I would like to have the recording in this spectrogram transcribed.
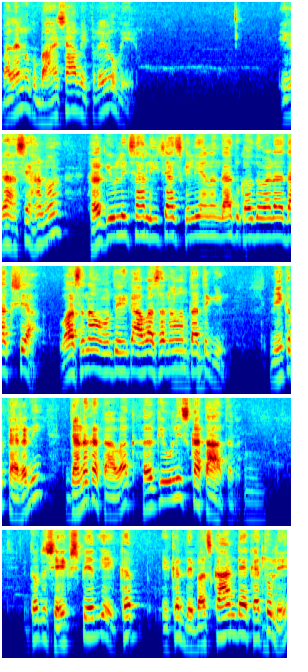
බලන්නකෝ භාෂාවේ ප්‍රයෝගය. ඊට පස්සේ අහනවා හර්කියුලිස් සහ ලීචාස් කෙලියානන් ධාතු කවුද වඩා දක්ෂයා? වාසනාව මත ඒක අවාසනාවන්ත අතකින් මේක පැරණි ජන කතාවක් හර්කියුලිස් කතා අතර. එතකොට ෂේක්ස්පියර්ගේ එක එක දෙබස් කාණ්ඩයක් ඇතුලේ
